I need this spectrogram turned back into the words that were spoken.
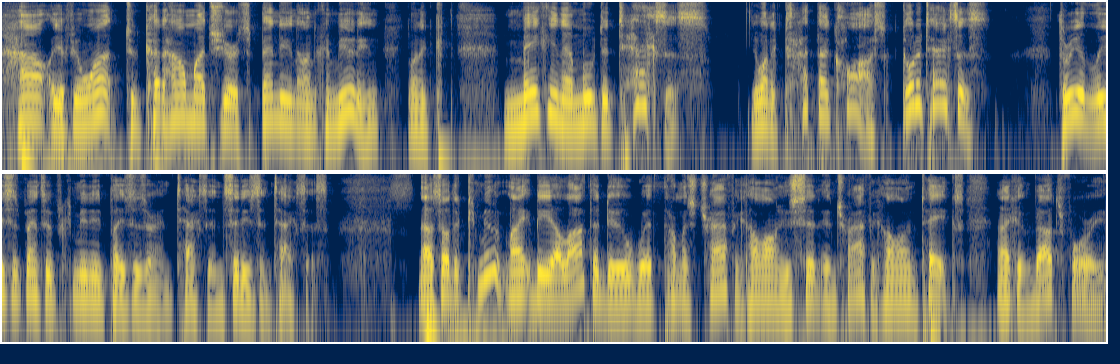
how if you want to cut how much you're spending on commuting, you want to making a move to Texas. You want to cut that cost. Go to Texas. Three of the least expensive commuting places are in Texas, in cities in Texas. Now, so the commute might be a lot to do with how much traffic, how long you sit in traffic, how long it takes. And I can vouch for you,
